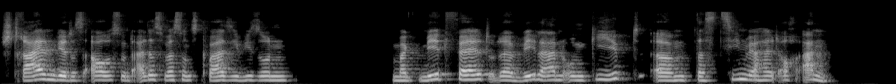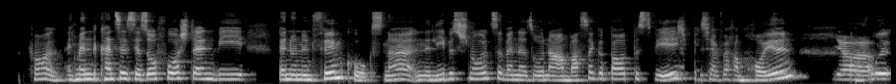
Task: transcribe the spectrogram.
strahlen wir das aus und alles, was uns quasi wie so ein Magnetfeld oder WLAN umgibt, ähm, das ziehen wir halt auch an. Voll. Ich meine, du kannst dir das ja so vorstellen, wie wenn du einen Film guckst, ne? Eine Liebesschnulze, wenn du so nah am Wasser gebaut bist wie ich, bist du einfach am Heulen. Ja. Obwohl,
